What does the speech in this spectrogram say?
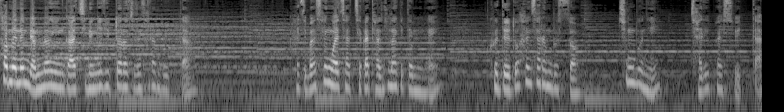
섬에는 몇 명인가 지능이 뒤떨어지는 사람도 있다. 하지만 생활 자체가 단순하기 때문에 그들도 한 사람으로서 충분히 자립할 수 있다.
